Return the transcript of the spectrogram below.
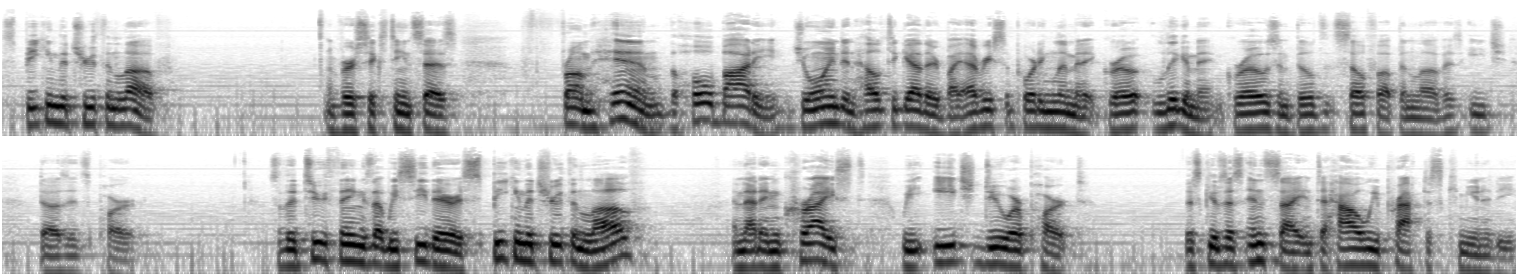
Speaking the truth in love. Verse 16 says, From him, the whole body, joined and held together by every supporting grow, ligament, grows and builds itself up in love as each does its part. So the two things that we see there is speaking the truth in love, and that in Christ we each do our part. This gives us insight into how we practice community,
